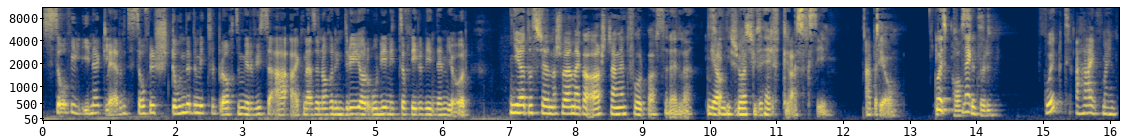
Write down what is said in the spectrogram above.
so viel reingelernt, so viele Stunden damit verbracht, um mir Wissen aneignen. Also nachher in drei Jahren Uni nicht so viel wie in dem Jahr. Ja, das stellen wir schon mega anstrengend vor, Passerelle. Das finde ich schon das etwas Heftiges. krass. Gewesen. Aber ja. Gut, possible. Gut. Aha, ich meine,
